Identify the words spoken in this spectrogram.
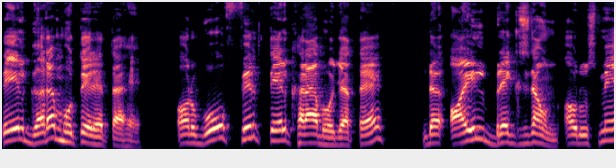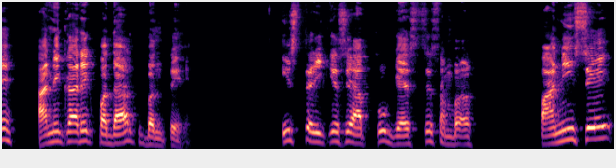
तेल गर्म होते रहता है और वो फिर तेल खराब हो जाता है। द ऑयल ब्रेक्स डाउन और उसमें हानिकारक पदार्थ बनते हैं। इस तरीके से आपको गैस से संभाल पानी से,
